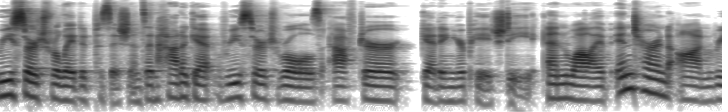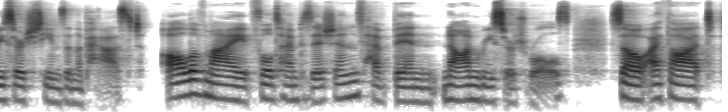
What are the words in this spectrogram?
research related positions and how to get research roles after getting your PhD. And while I've interned on research teams in the past, all of my full time positions have been non research roles. So I thought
